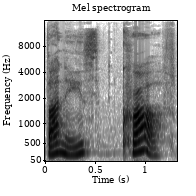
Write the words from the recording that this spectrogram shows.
Bunny's Craft.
